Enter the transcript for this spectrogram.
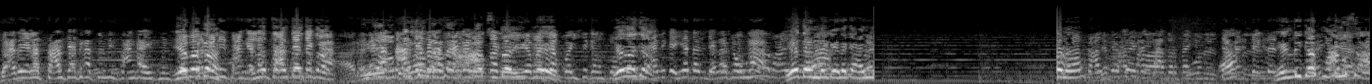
दादा याला चालते का तुम्ही? सांगा एक मिनिट. हे बघा. सर्वांनी सांगा, याला चालते का? अरे याला बाबा, चालते का? बाबा, सांगा बाबा, लोकांना. हे बाबा, म्हणते पैसे घेऊन हे बघा. आम्ही काय हे धंदे करतो का? हे धंदे केले का? आम्ही हे पाच पाच हजार रुपये घेऊन त्याकडे इकडे- हँडिकॅप माणूस हा.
